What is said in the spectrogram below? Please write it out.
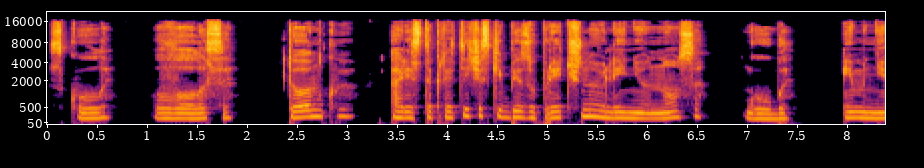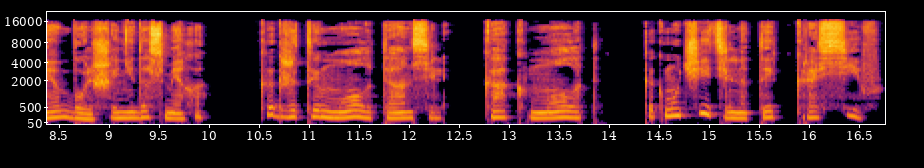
скулы, волосы, тонкую, аристократически безупречную линию носа, губы. И мне больше не до смеха. Как же ты молод, Ансель, как молод, как мучительно ты красив.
